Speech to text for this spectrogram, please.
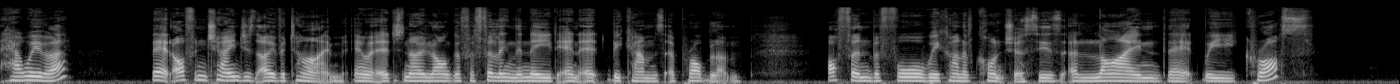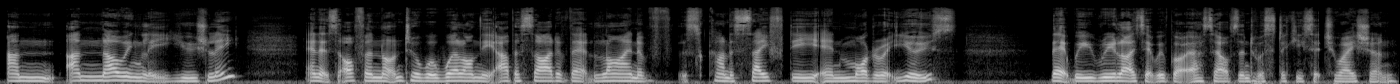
However, that often changes over time and it's no longer fulfilling the need and it becomes a problem. often before we're kind of conscious, there's a line that we cross un- unknowingly, usually. And it's often not until we're well on the other side of that line of kind of safety and moderate use that we realise that we've got ourselves into a sticky situation.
